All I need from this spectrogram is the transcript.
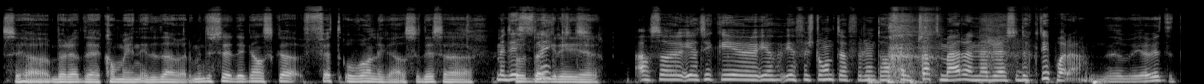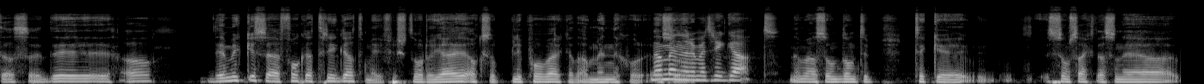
Så jag började komma in i det där. Men du ser, det är ganska fett ovanliga. Alltså det är så Men det är udda snyggt. grejer. Alltså, jag, tycker ju, jag, jag förstår inte varför du inte har fortsatt med det när du är så duktig på det. Nej, men Jag vet inte. Alltså, det, ja, det är mycket så här, folk har triggat mig. Förstår du? Jag är också blir påverkad av människor. Vad alltså, menar du med triggat? Nej, men alltså, om de typ tycker... Som sagt, alltså, när, jag,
